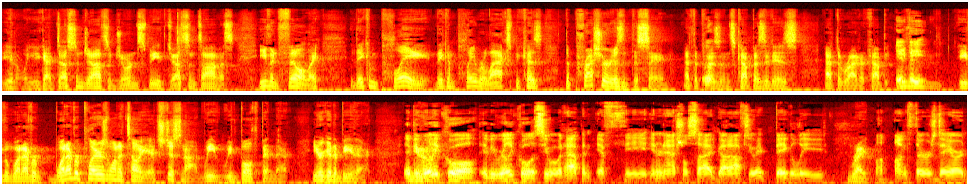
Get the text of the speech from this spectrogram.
you know you got Dustin Johnson, Jordan Spieth, Justin Thomas, even Phil. Like they can play, they can play relaxed because the pressure isn't the same at the Presidents Cup as it is at the Ryder Cup. Even even whatever whatever players want to tell you, it's just not. We we've both been there. You're going to be there. It'd be you know, really cool. It'd be really cool to see what would happen if the international side got off to a big lead Right. on- on Thursday or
